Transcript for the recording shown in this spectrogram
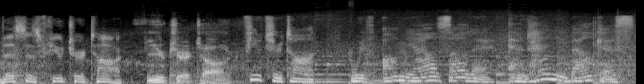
This is Future Talk. Future Talk. Future Talk with Omnia Al Saleh and Hani Balkis.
